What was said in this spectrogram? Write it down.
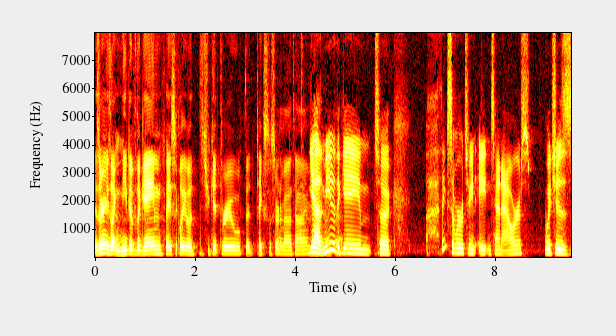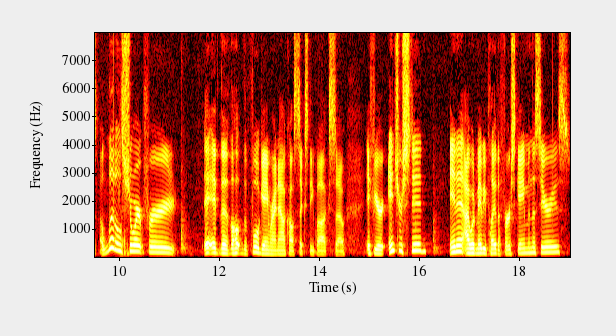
is there any like meat of the game basically what- that you get through that takes a certain amount of time? Yeah, the meat like of the game took, I think, somewhere between eight and ten hours, which is a little short for it. it the the, whole, the full game right now costs sixty bucks. So if you're interested in it, I would maybe play the first game in the series.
